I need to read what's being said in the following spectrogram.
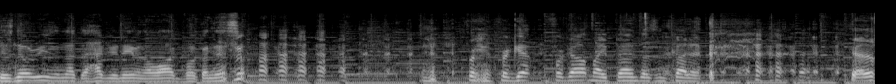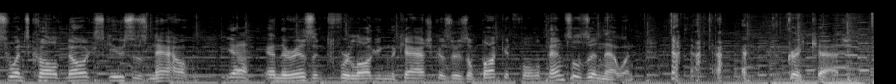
There's no reason not to have your name in the logbook on this one. Forget, forgot my pen doesn't cut it. yeah, this one's called No Excuses Now. Yeah, and there isn't for logging the cache because there's a bucket full of pencils in that one. Great cache.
